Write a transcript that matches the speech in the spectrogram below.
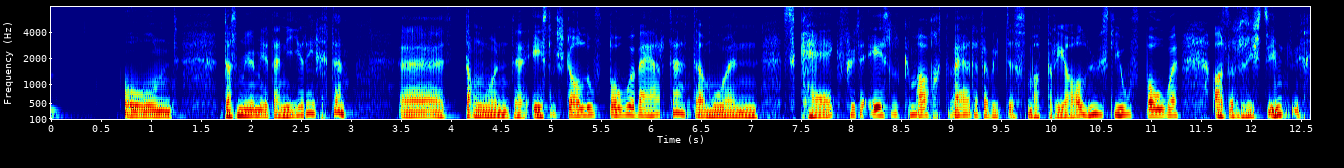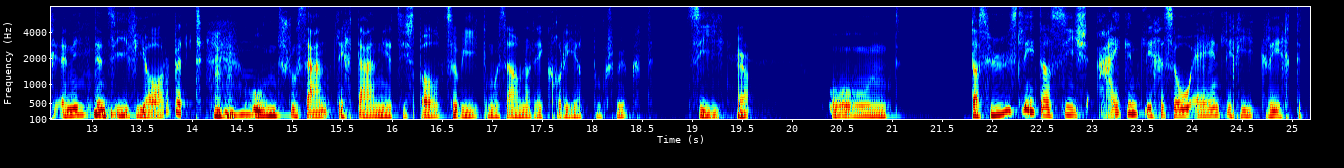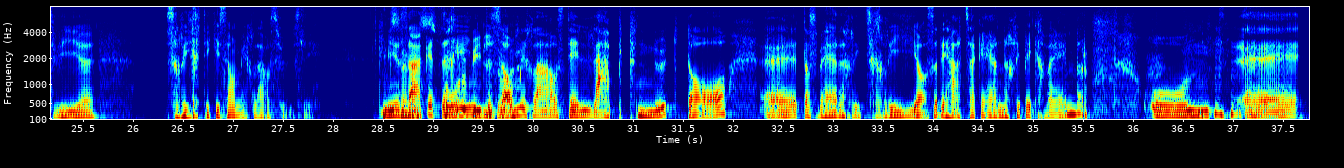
Und das müssen wir dann einrichten. Äh, da muss ein Eselstall aufgebaut werden, da muss ein Gehege für den Esel gemacht werden, damit das Materialhäuschen aufbauen. Also das ist ziemlich eine intensive Arbeit. Und schlussendlich dann, jetzt ist es bald soweit, muss auch noch dekoriert und geschmückt sein. Ja. Und das Häuschen, das ist eigentlich so ähnlich eingerichtet wie das richtige Samichlaus-Häuschen. Gibt's Wir sagen den Kindern, der? Samichlaus, der lebt nicht da. Äh, das wäre ein bisschen zu klein. Also der hat es auch gerne ein bisschen bequemer. Und äh,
